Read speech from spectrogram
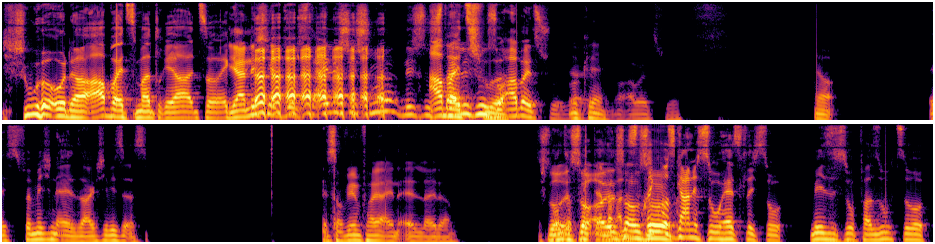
Schuhe oder Arbeitsmaterialzeug. Ja, nicht so stylische Schuhe, nicht so Arbeitsschuhe. so Arbeitsschuhe. Ja, Okay. Ja, genau, Arbeitsschuhe. Ja. Ist für mich ein L, sage ich dir, wie es ist. Ist auf jeden Fall ein L leider. So, ist so, das, ist auch das Trikot so, ist gar nicht so hässlich, so mäßig so versucht, so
